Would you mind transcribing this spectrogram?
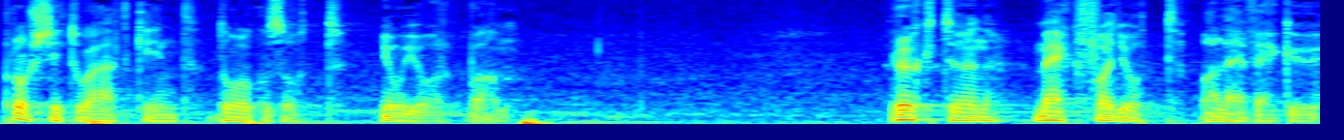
prostituáltként dolgozott New Yorkban. Rögtön megfagyott a levegő.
